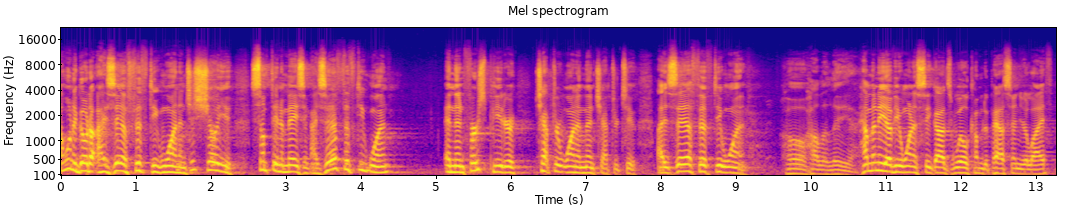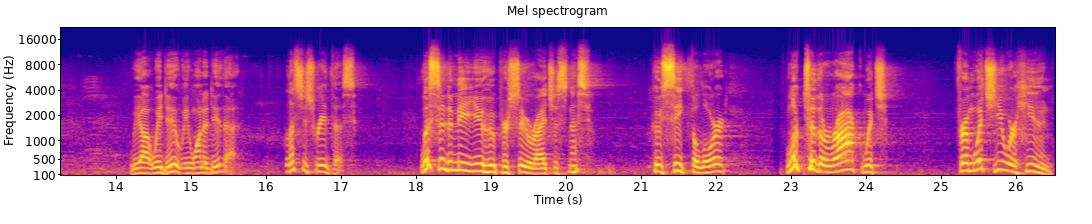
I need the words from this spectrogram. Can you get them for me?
I want to go to Isaiah 51 and just show you something amazing. Isaiah 51 and then 1 Peter chapter 1 and then chapter 2. Isaiah 51. Oh, hallelujah. How many of you want to see God's will come to pass in your life? We, are, we do. We want to do that. Let's just read this. Listen to me, you who pursue righteousness, who seek the Lord. Look to the rock which, from which you were hewn.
